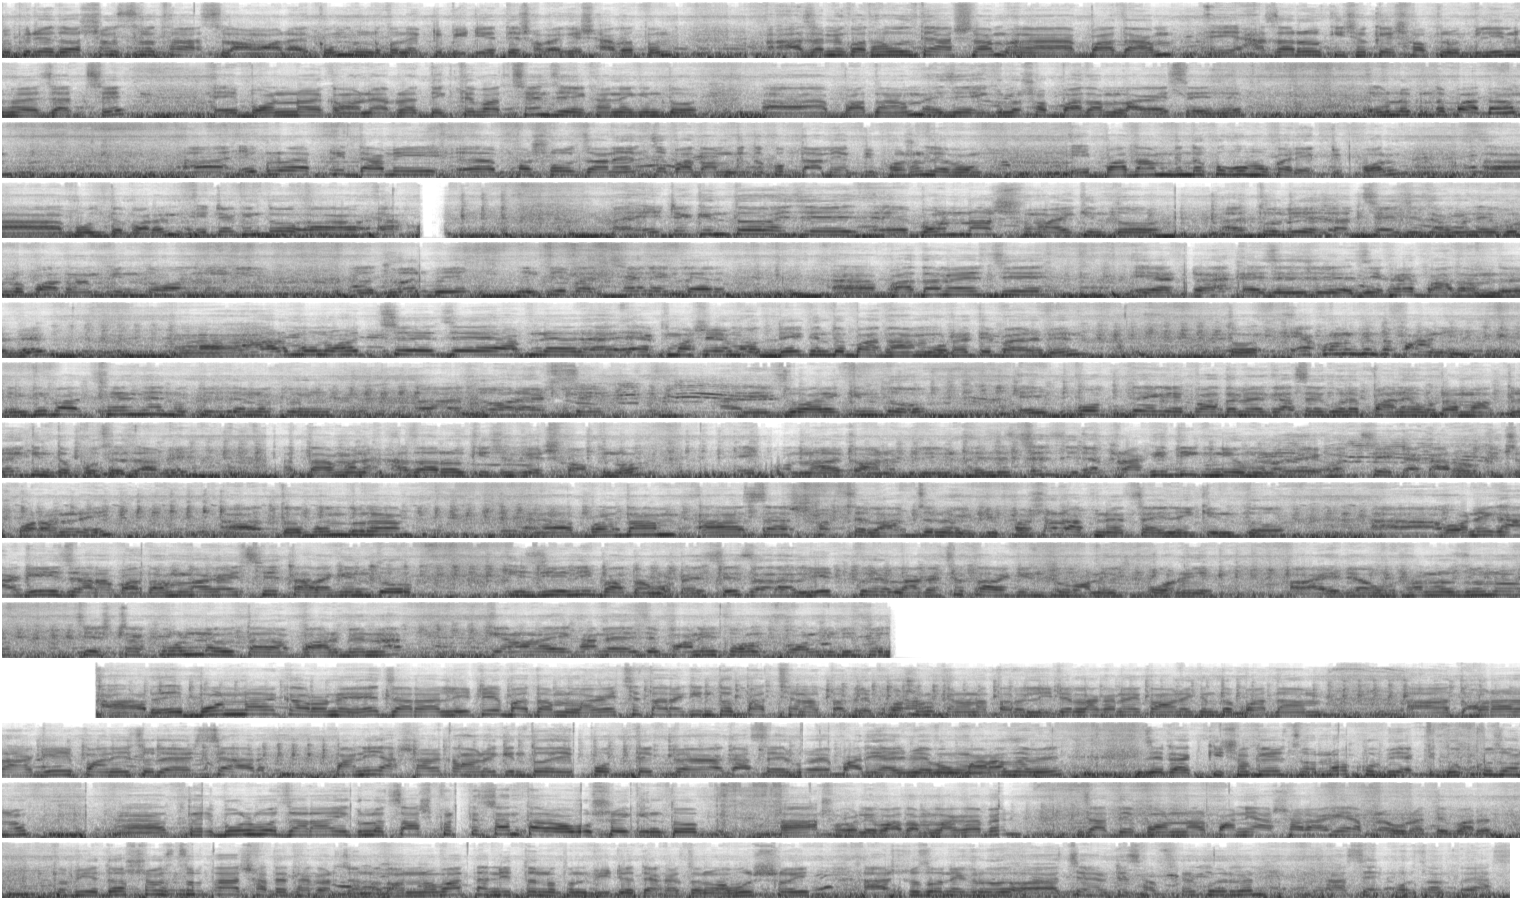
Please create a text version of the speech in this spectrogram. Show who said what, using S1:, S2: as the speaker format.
S1: সুপ্রিয় দর্শক শ্রোতা, আসসালামু আলাইকুম। নতুন একটি ভিডিওতে সবাইকে স্বাগতম। আজ আমি কথা বলতে আসলাম বাদাম। এই হাজারো কৃষকের স্বপ্ন বিলীন হয়ে যাচ্ছে এই বন্যার কারণে। আপনারা দেখতে পাচ্ছেন যে এখানে কিন্তু বাদাম, এই যে এগুলো সব বাদাম লাগাইছে, এই যে। এগুলো কিন্তু বাদাম। এগুলো একটি দামি ফসল, জানেন যে বাদাম কিন্তু খুব দামি একটি ফসল এবং এই বাদাম কিন্তু খুব উপকারী একটি ফল বলতে পারেন। এটা কিন্তু এখন এটা কিন্তু এই যে বন্যার সময় কিন্তু তলিয়ে যাচ্ছে। যে যেমন এগুলো বাদাম কিন্তু অলরেডি ধরবে। দেখতে পাচ্ছেন এগুলার বাদামের যে এয়ারটা, এই যে যেখানে বাদাম ধরবে আর মনে হচ্ছে যে আপনার এক মাসের মধ্যে কিন্তু বাদাম উঠাতে পারবেন। তো এখন কিন্তু পানি। দেখতে পাচ্ছেন যে নতুন যে নতুন জ্বর আসছে। আর এই জোয়ারে কিন্তু এই প্রত্যেক বাদামের গাছে করে পানে ওঠা মাত্রই কিন্তু পচে যাবে। আর তার মানে হাজারো কিছুকে স্বপ্ন। এই বন্যার কারণে বিলীন হয়ে যাচ্ছে, যেটা প্রাকৃতিক নিয়ম অনুযায়ী হচ্ছে, এটা কারোর কিছু করার নেই। তো বন্ধুরা বাদাম চাষ সবচেয়ে লাভজনক একটি ফসল। আপনার চাইলে কিন্তু অনেক আগেই যারা বাদাম লাগাইছে, তারা কিন্তু ইজিলি বাদাম উঠাইছে। যারা লেট করে লাগাইছে, তারা কিন্তু অনেক পরে এটা ওঠানোর জন্য চেষ্টা করলেও তারা পারবে না। কেননা এখানে যে পানি অলরেডি আর এই বন্যার কারণে যারা লেটে বাদাম লাগাইছে, তারা কিন্তু পাচ্ছে না তাদের ফসল। কেননা তারা লেটে লাগানোর কারণে কিন্তু বাদাম ধরার আগেই পানি চলে আসছে। আর পানি আসার কারণে কিন্তু এই প্রত্যেকটা গাছের গোড়ায় পানি আসবে এবং মারা যাবে, যেটা কৃষকের জন্য খুবই একটি দুঃখজনক। তাই বলব, যারা এগুলো চাষ করতে চান, তারা অবশ্যই কিন্তু সকলে বাদাম লাগাবেন, যাতে বন্যার পানি আসার আগে আপনারা উঠাতে পারেন। তো প্রিয় দর্শক, শ্রোতা, সাথে থাকার জন্য ধন্যবাদ, আর নিত্য নতুন ভিডিও দেখার জন্য অবশ্যই সুজন এগুলো চ্যানেলটি সাবস্ক্রাইব করবেন। আজ এই পর্যন্ত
